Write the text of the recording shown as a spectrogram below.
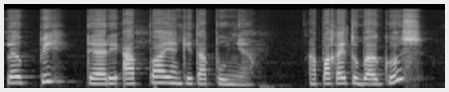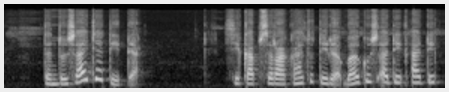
lebih dari apa yang kita punya. Apakah itu bagus? Tentu saja tidak. Sikap serakah itu tidak bagus adik-adik.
